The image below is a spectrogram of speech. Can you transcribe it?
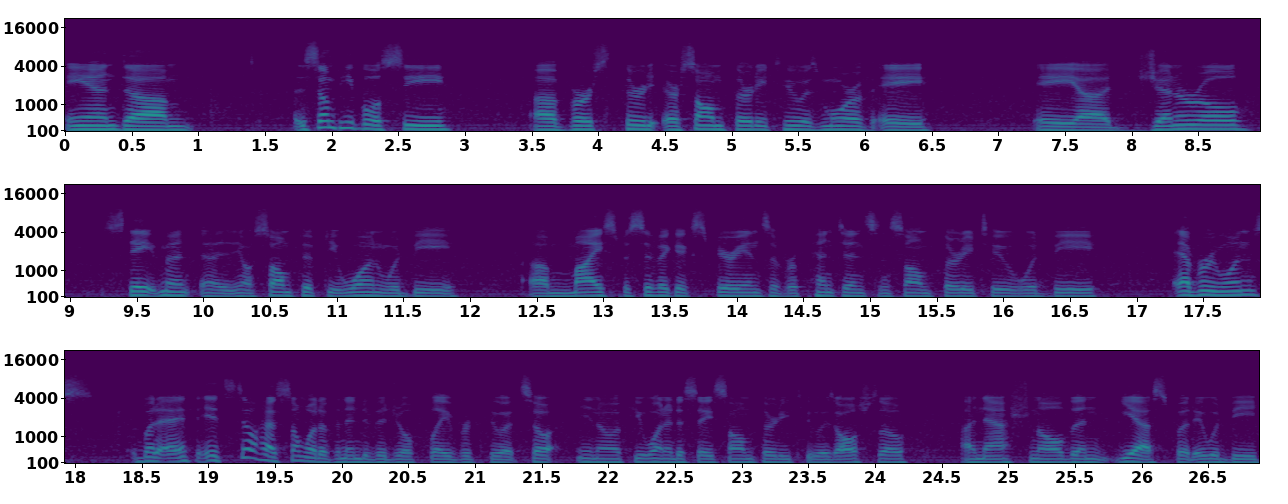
and um, some people see uh, verse 30 or Psalm 32 as more of a a uh, general statement. Uh, you know, Psalm 51 would be uh, my specific experience of repentance, and Psalm 32 would be everyone's. But it still has somewhat of an individual flavor to it. So, you know, if you wanted to say Psalm 32 is also a national, then yes, but it would be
